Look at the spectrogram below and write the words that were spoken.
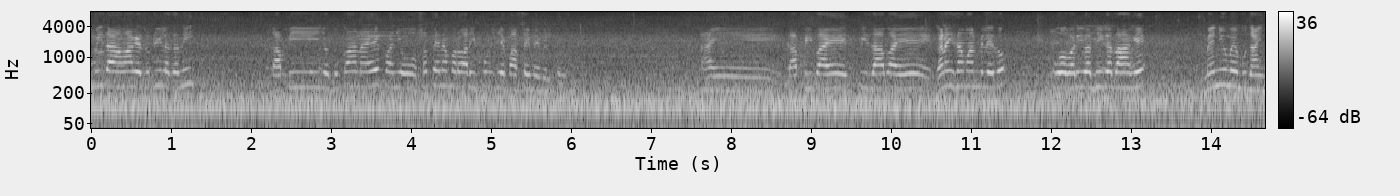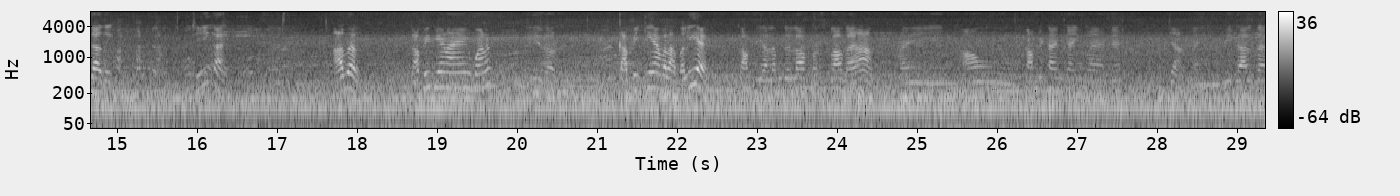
उमेदु आहे तव्हांखे सुठी लॻंदी काफ़ी जो दुकानु आहे पंहिंजो सते नंबर वारी पुल जे पासे में बिल्कुलु ऐं काफ़ी बि आहे पिज़्ज़ा बि आहे घणेई सामान मिले थो उहो वरी वधीक तव्हांखे में ॿुधाईंदासीं ठीकु आहे आदर। काफ़ी पीअण आया आहियूं पाण। जी सर। काफ़ी कीअं भला भली आहे काफ़ी अलहमदिल्ला फ़र्स्ट क्लास आहे हा। ऐं आउं काफ़ी टाइम खां ईंदो आहियाँ हिते अच्छा। ऐं ॿी ॻाल्हि त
